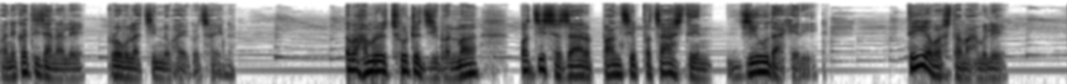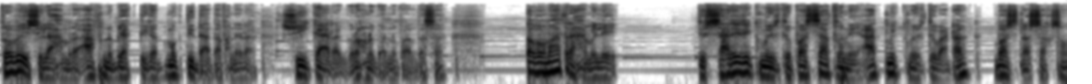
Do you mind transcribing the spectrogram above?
भने कतिजनाले प्रभुलाई चिन्नु भएको छैन। तब हाम्रो छोटो जीवनमा पच्चिस हजार पाँच सय पचास दिन जिउँदाखेरि त्यही अवस्थामा हामीले प्रभु यीशुलाई हाम्रो आफ्नो व्यक्तिगत मुक्तिदाता भनेर स्वीकार ग्रहण गर्नुपर्दछ। तब मात्र हामीले त्यो शारीरिक मृत्यु पश्चात हुने आत्मिक मृत्युबाट बच्न सक्छौ।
